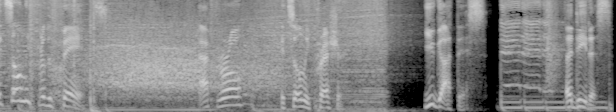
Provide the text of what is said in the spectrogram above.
It's only for the fans. After all, it's only pressure. You got this. Adidas.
